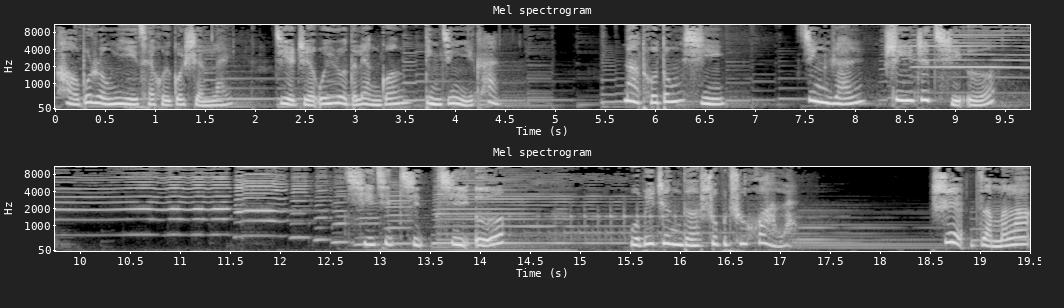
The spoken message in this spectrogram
好不容易才回过神来，借着微弱的亮光定睛一看，那坨东西。竟然是一只企鹅！企企企企鹅！我被震得说不出话来。是怎么了？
